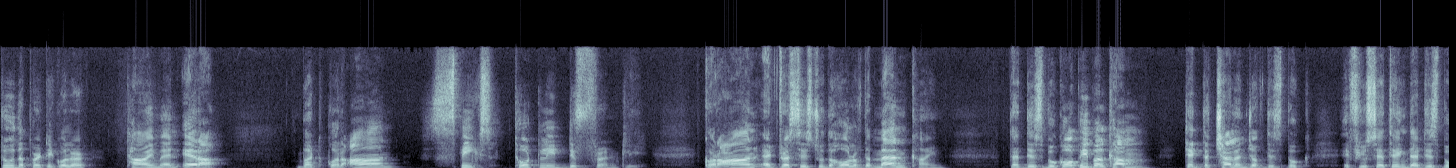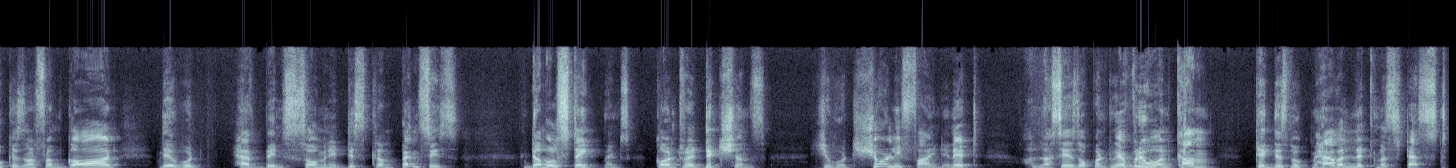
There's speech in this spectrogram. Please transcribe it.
to the particular time and era. But Quran speaks totally differently. Quran addresses to the whole of the mankind that this book, oh people, come, take the challenge of this book. If you say think that this book is not from God, they would have been so many discrepancies, double statements, contradictions. You would surely find in it. Allah says, open to everyone, come, take this book, have a litmus test,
